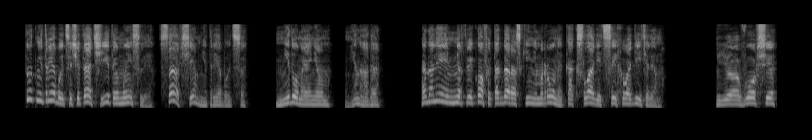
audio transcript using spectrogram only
Тут не требуется читать чьи-то мысли. Совсем не требуется. Не думай о нем. Не надо. Одолеем мертвяков и тогда раскинем руны, как сладить с их водителем. Я вовсе...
